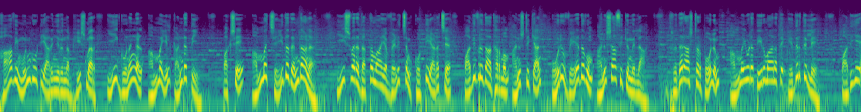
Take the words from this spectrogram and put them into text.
ഭാവി മുൻകൂട്ടി അറിഞ്ഞിരുന്ന ഭീഷ്മർ ഈ ഗുണങ്ങൾ അമ്മയിൽ കണ്ടെത്തി. പക്ഷേ അമ്മ ചെയ്തതെന്താണ്? ഈശ്വരദത്തമായ വെളിച്ചം കൊട്ടിയടച്ച് പതിവ്രതാധർമ്മം അനുഷ്ഠിക്കാൻ ഒരു വേദവും അനുശാസിക്കുന്നില്ല. ധൃതരാഷ്ട്രർ പോലും അമ്മയുടെ തീരുമാനത്തെ എതിർത്തില്ലേ? പതിയെ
